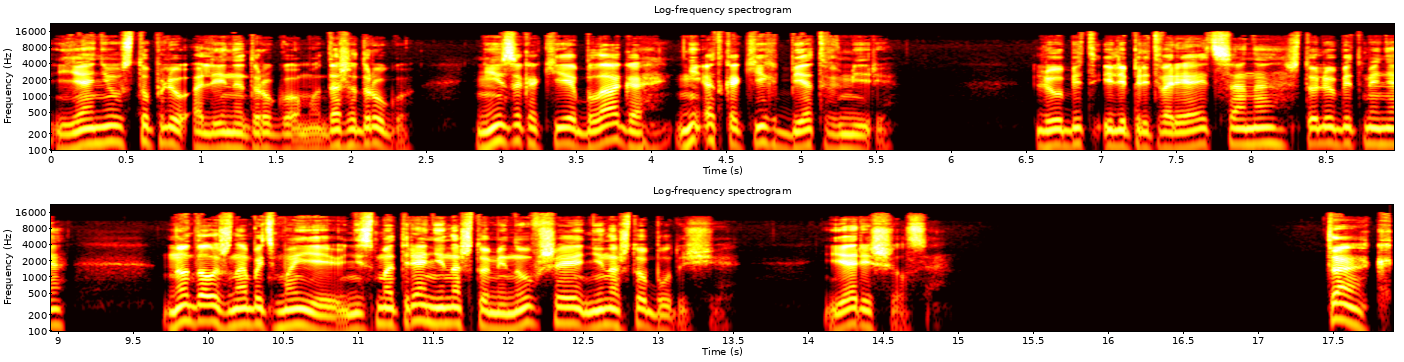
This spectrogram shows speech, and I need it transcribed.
я не уступлю Алины другому, даже другу, ни за какие блага, ни от каких бед в мире. Любит или притворяется она, что любит меня, но должна быть моею, несмотря ни на что минувшее, ни на что будущее. Я решился. Так,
